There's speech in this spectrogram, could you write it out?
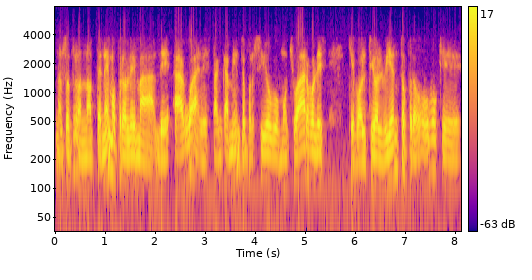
nosotros no tenemos problema de agua, de estancamiento, por sí hubo muchos árboles que volteó el viento, pero hubo que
